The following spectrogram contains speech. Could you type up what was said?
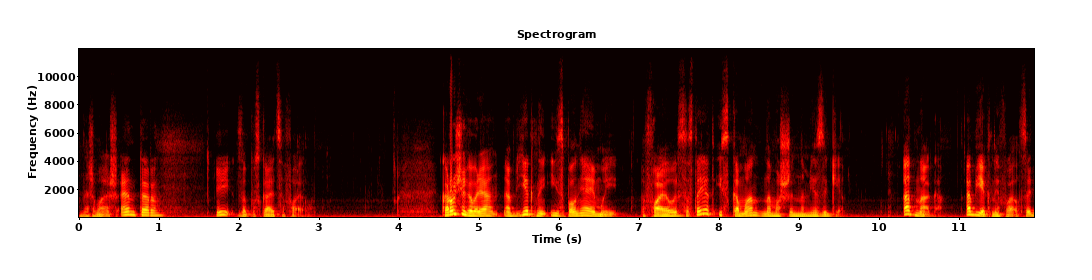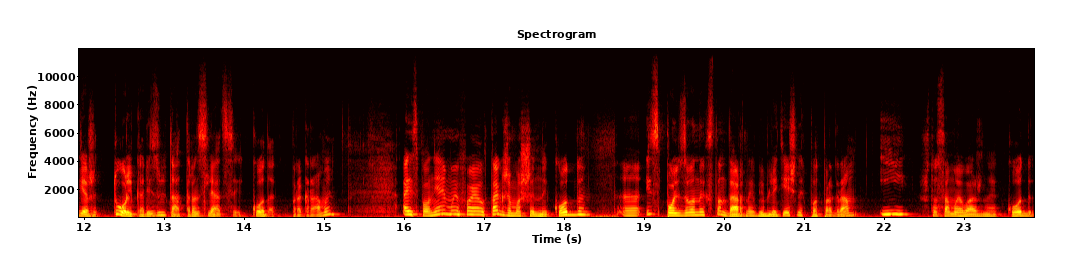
нажимаешь Enter и запускается файл. Короче говоря, объектные и исполняемые файлы состоят из команд на машинном языке. Однако, объектный файл содержит только результат трансляции кода программы, а исполняемый файл также машинный код э, использованных стандартных библиотечных подпрограмм и, что самое важное, код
